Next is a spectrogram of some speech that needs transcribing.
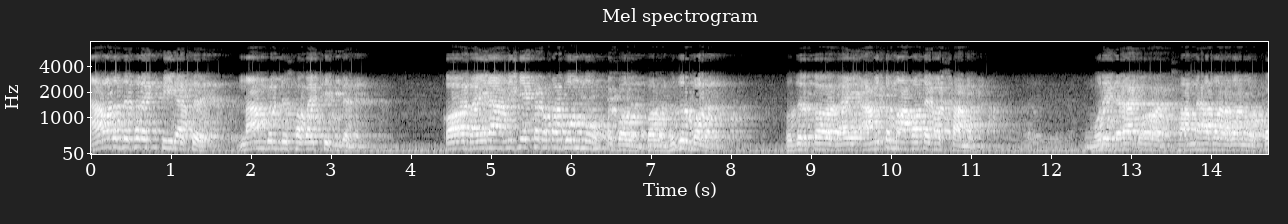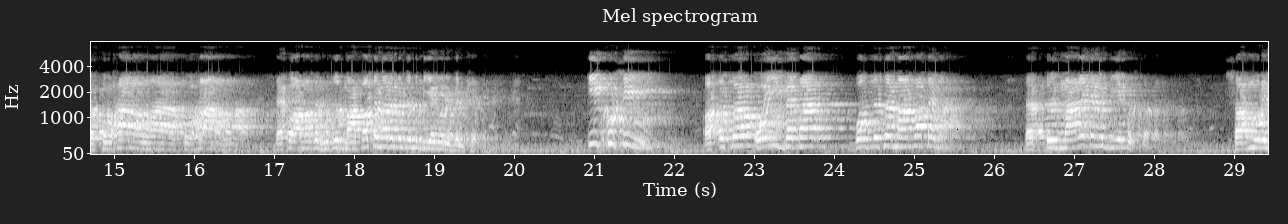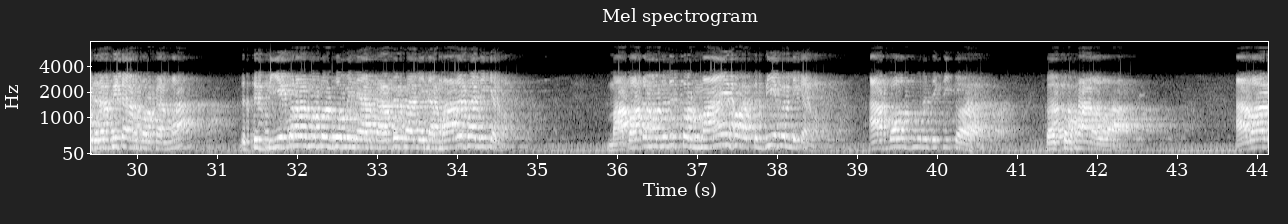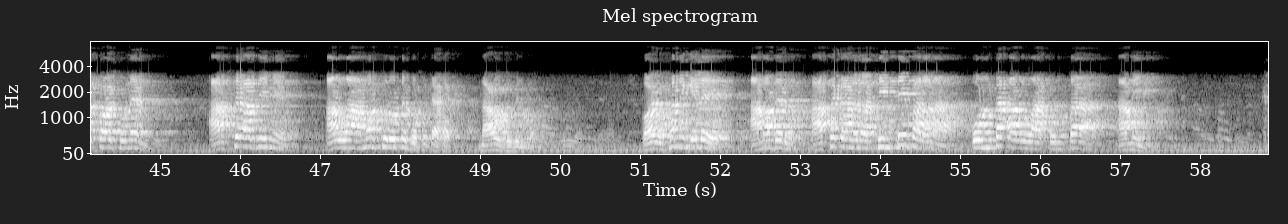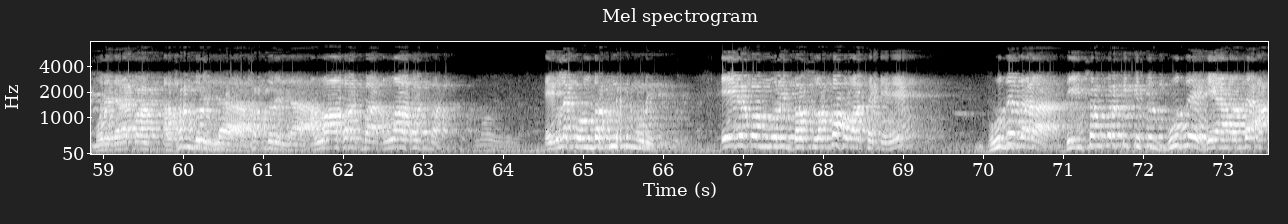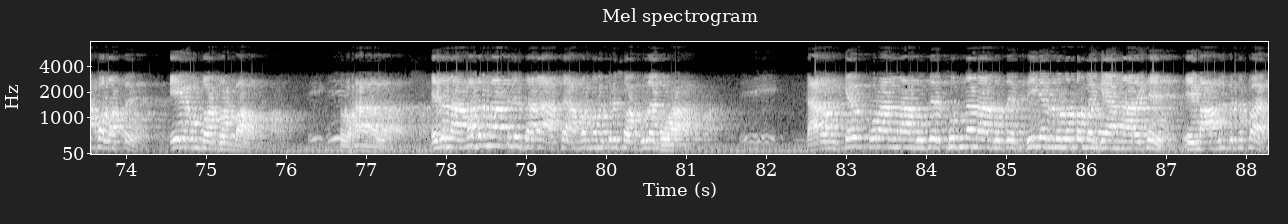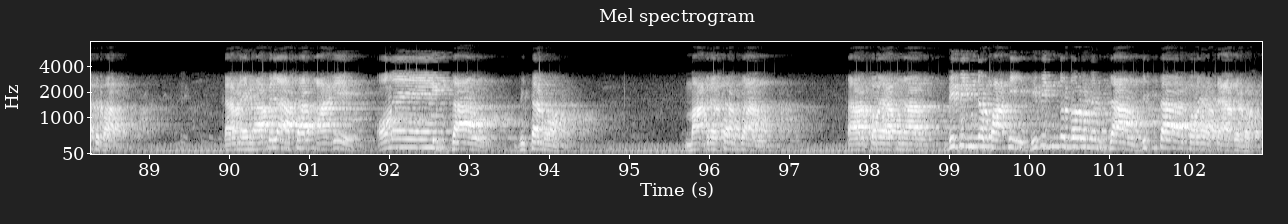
আমাদের দেশের এক পীর আছে, নাম বললে সবাই চিনবেন কয়, ভাইরা, আমি কি একটা কথা বলব? বলেন বলেন, হুজুর বলেন। হুজুর কয়, ভাই, আমি তো মা আমার স্বামী। মরে যারা সামনে হাজার হাজার লোক। সুভান আল্লাহ আল্লাহ দেখো, আমাদের হুজুর মা পাতে মারে পর্যন্ত বিয়ে করে ফেলছে। কি খুশি! অথচ ওই বেটার বলতেছে, মা পাতে মা তা তুই মারে কেন বিয়ে করতে সব মুড়িদেরা পিটানো দরকার না। তুই বিয়ে করার মতো জমিনে আর কাউকে পাইলি না, মারে পাইলি কেন? মা বাবা যদি তোর মায়ে হয়, তো বিয়ে করলি কেন? আর বলদ মুড়িতে কি কয়? কয় সোহান আল্লাহ আবার কয়, শোনেন আসছে আজিমে আল্লাহ আমার সুরতে বসে থাকে। নাও গোবিন্দ কয়, ওখানে গেলে আমাদের আছে কানেরা চিনতেই পারে না, কোনটা আল্লাহ, কোনটা আমি। মরে যারা আলহামদুলিল্লাহ আলহামদুলিল্লাহ, আল্লাহ আকবর আল্লাহ আকবর। এগুলা কোন ধরনের মুড়ি? এইরকম মুড়ি দশ লক্ষ হওয়ার থেকে বুঝে যারা দিন সম্পর্কে কিছু বুঝে, জ্ঞান আছে, আকল আছে, এইরকম দশজন বাবা। তো হ্যাঁ আল্লাহ এই জন্য আমাদের মাহফিলে যারা আছে, আমরা মনে করি সবগুলা গোড়া। কারণ কেউ কোরআন না বুঝে সুন্না না বুঝে, দিনের ন্যূনতম জ্ঞান না রেখে এই মাহবিল পর্যন্ত আসতে পারে কারণ এই মাহবিলে আসার আগে অনেক জাল বিছানো মাদ্রাসার জাল, তারপরে আপনার বিভিন্ন পাখি, বিভিন্ন ধরনের জাল বিস্তার করে আছে আশেপাশে।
